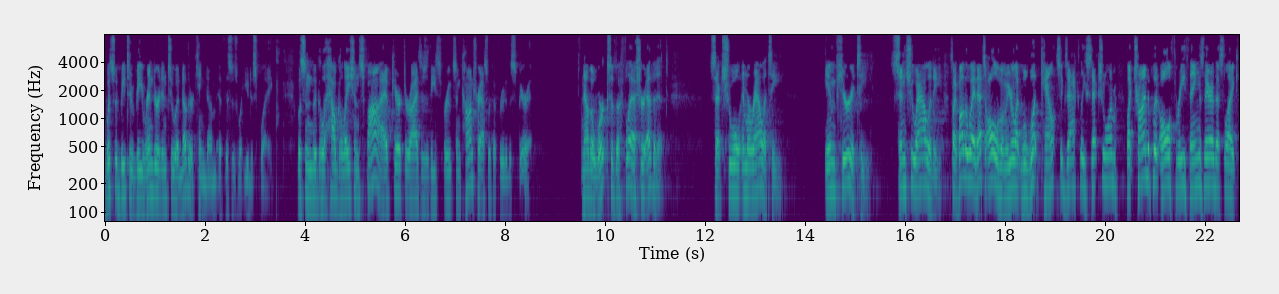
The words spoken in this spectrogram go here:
this would be to be rendered into another kingdom if this is what you display. Listen to how Galatians 5 characterizes these fruits in contrast with the fruit of the Spirit. Now, the works of the flesh are evident sexual immorality, impurity, sensuality. It's like, by the way, that's all of them. You're like, well, what counts exactly? Sexual, like trying to put all three things there. That's like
